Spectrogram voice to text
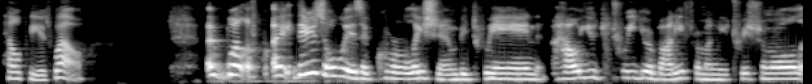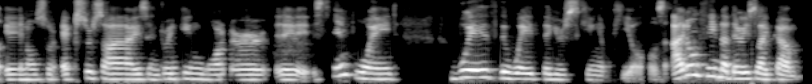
healthy as well. Uh, well, I, there is always a correlation between how you treat your body from a nutritional and also exercise and drinking water uh, standpoint with the way that your skin appeals. I don't think that there is like a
